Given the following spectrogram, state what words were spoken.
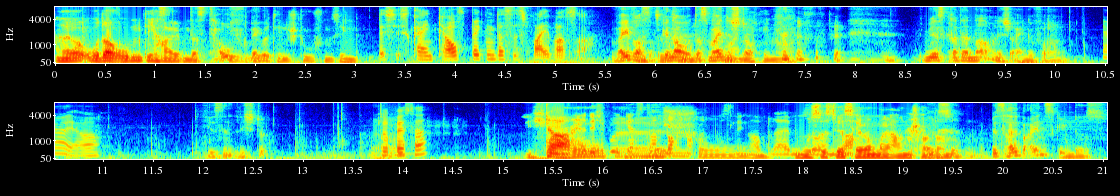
Äh, oder oben die Das- halben, das die Taufbecken. über den Stufen sind. Das ist kein Taufbecken, das ist Weihwasser. Weihwasser. Also Genau, das meinte ich doch. Genau. Mir ist gerade der Name nicht eingefallen. Ja, ja. Hier sind Lichter. So besser? Ich Ja, glaube hätte ich wohl gestern doch noch etwas länger bleiben Du musst es sollen, dir selber mal anschauen dann. Bis halb eins ging das.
